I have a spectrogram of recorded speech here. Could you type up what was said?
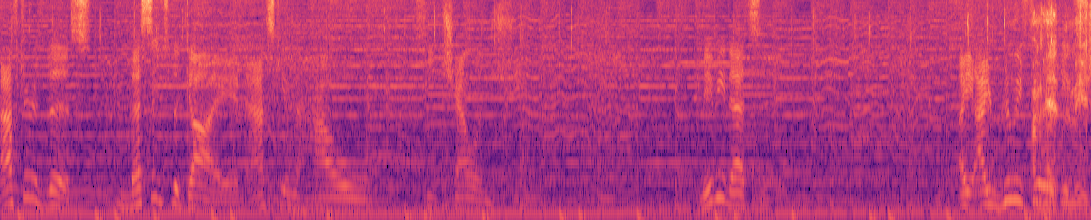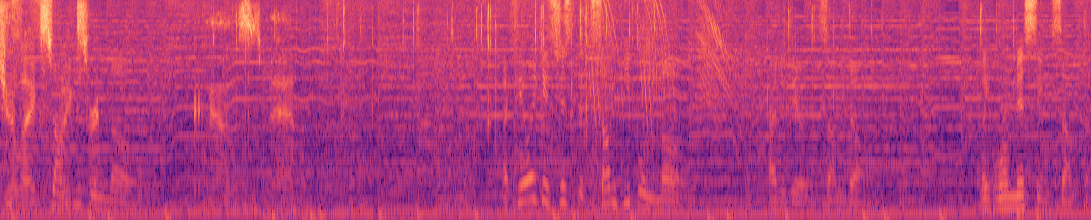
After this, message the guy and ask him how he challenged you. Maybe that's it. I I really feel I'm like hitting it's major just leg spikes people right- Right now, this is bad. I feel like it's just that some people know how to do it and some don't. Like we're missing something.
